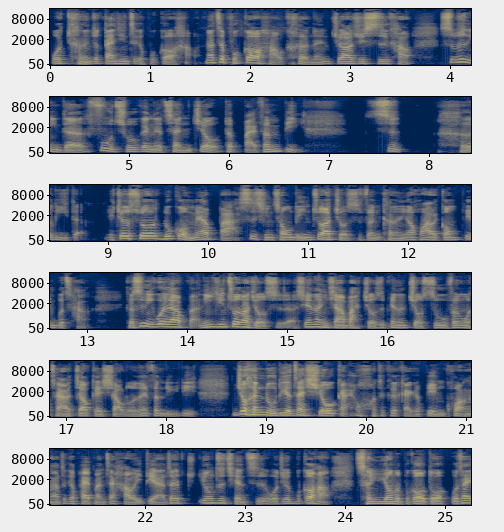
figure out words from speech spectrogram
我可能就担心这个不够好。那这不够好，可能就要去思考，是不是你的付出跟你的成就的百分比是合理的。也就是说，如果我们要把事情从零做到九十分，可能要花的功并不长。可是你为了要把你已经做到九十了，现在你想要把九十变成九十五分，我才要交给小罗那份履历，你就很努力的在修改。哇、这个改个边框啊，这个排版再好一点啊，这个用字遣词我觉得不够好，成语用的不够多，我再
